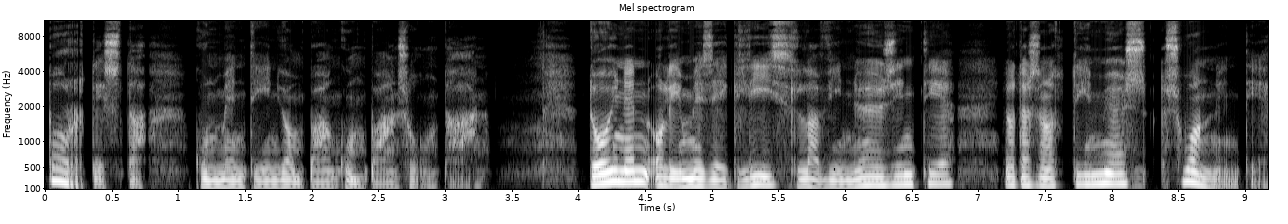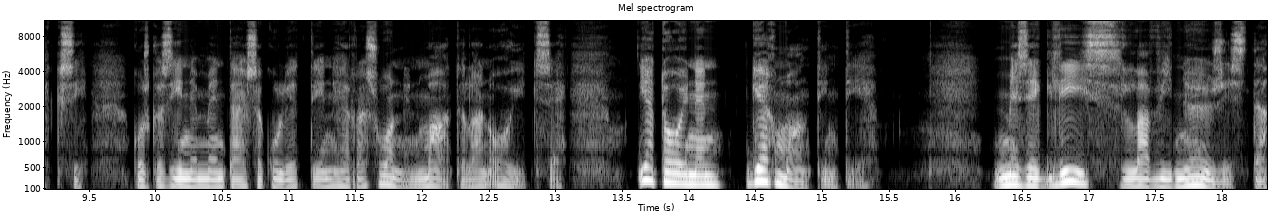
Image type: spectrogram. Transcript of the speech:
portista, kun mentiin jompaan kumpaan suuntaan. Toinen oli Meseglis Lavineusin tie, jota sanottiin myös Suonnin tieksi, koska sinne mentäessä kuljettiin herra Suonnin maatilan ohitse, ja toinen Germantin tie. Meseglis Lavineusista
